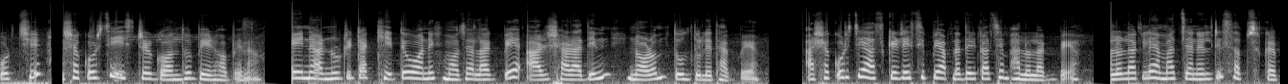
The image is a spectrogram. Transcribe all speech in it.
করছি। আশা করছি ইস্টের গন্ধ বের হবে না। এই নান রুটিটা খেতেও অনেক মজা লাগবে আর সারাদিন নরম তুলতুলে থাকবে। আশা করছি আজকের রেসিপি আপনাদের কাছে ভালো লাগবে। ভালো লাগলে আমার চ্যানেলটি সাবস্ক্রাইব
